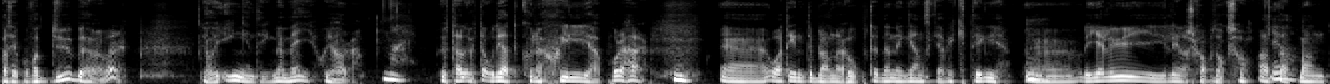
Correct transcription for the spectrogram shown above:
baserat på vad du behöver. Det har ju ingenting med mig att göra. Nej. Utan, utan, och det är att kunna skilja på det här. Mm. Eh, och att inte blanda ihop det, den är ganska viktig. Mm. Eh, det gäller ju i ledarskapet också. Att, Ja. att man,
